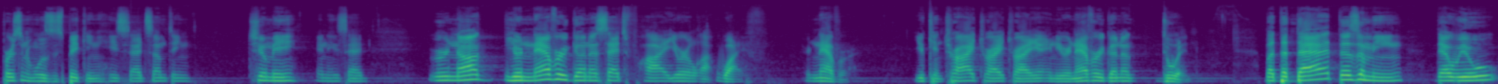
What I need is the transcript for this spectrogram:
person who was speaking, he said something to me, and he said, you're not you're never gonna satisfy your wife. Never. You can try try try and you're never gonna do it. But that, that doesn't mean that will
